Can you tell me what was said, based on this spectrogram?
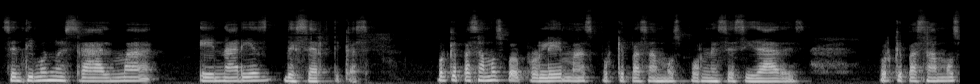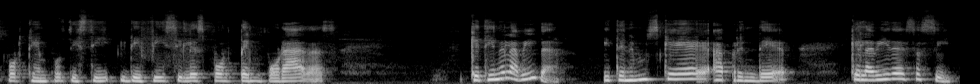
sentimos nuestra alma en áreas desérticas porque pasamos por problemas, porque pasamos por necesidades, porque pasamos por tiempos difíciles, por temporadas que tiene la vida. Y tenemos que aprender que la vida es así.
